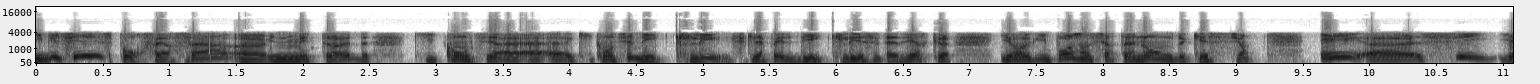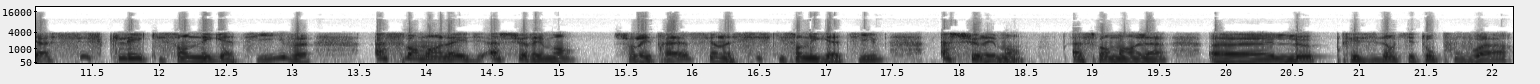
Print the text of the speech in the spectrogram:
il utilise pour faire ça euh, une méthode qui contient, euh, euh, qui contient des clés, ce qu'il appelle des clés, c'est-à-dire qu'il il pose un certain nombre de questions. Et s'il y a six clés qui sont négatives, à ce moment-là, il dit assurément, sur les 13, s'il y en a six qui sont négatives, assurément, à ce moment-là, euh, le président qui est au pouvoir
